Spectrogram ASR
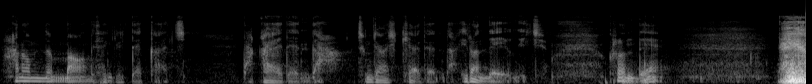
한없는 마음이 생길 때까지 닦아야 된다. 증장시켜야 된다. 이런 내용이죠. 그런데 에휴,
